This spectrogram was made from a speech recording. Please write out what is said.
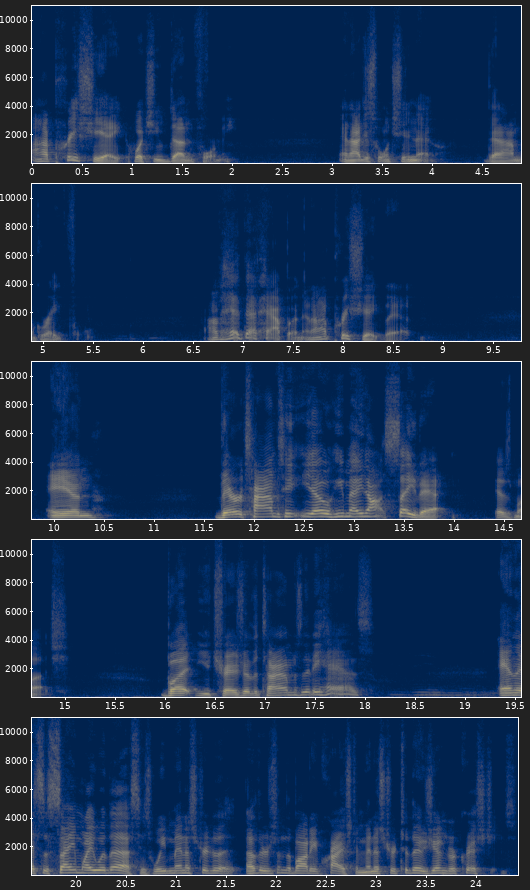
I appreciate what you've done for me. And I just want you to know that I'm grateful. I've had that happen, and I appreciate that. And there are times he, you know, he may not say that as much, but you treasure the times that he has. And it's the same way with us as we minister to others in the body of Christ and minister to those younger Christians.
